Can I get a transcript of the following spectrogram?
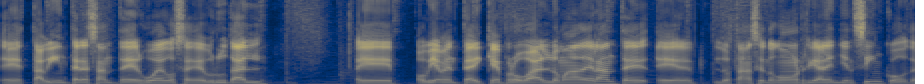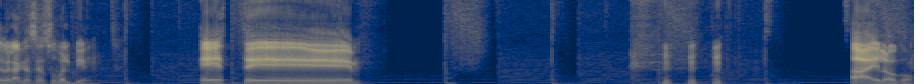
está bien interesante el juego, se ve brutal. Eh, obviamente hay que probarlo más adelante. Eh, lo están haciendo con Real Engine 5. De verdad que se súper bien. Este. Ay, loco.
